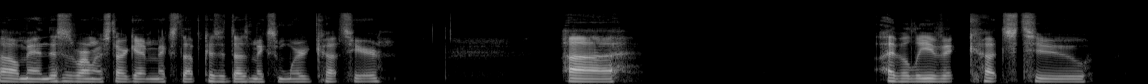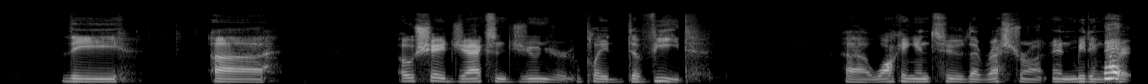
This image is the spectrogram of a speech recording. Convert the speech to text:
Oh man, this is where I'm gonna start getting mixed up because it does make some weird cuts here. Uh. I believe it cuts to the uh O'Shea Jackson Jr., who played David, uh, walking into the restaurant and meeting. That, Ray-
